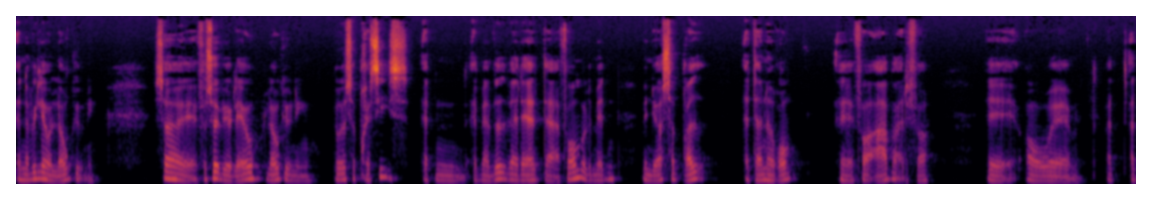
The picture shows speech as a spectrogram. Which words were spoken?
at når vi laver lovgivning, så øh, forsøger vi jo at lave lovgivningen både så præcis, at, den, at man ved, hvad det er, der er formålet med den, men jo også så bred, at der er noget rum øh, for at arbejde for. Øh, og, øh, og, og,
